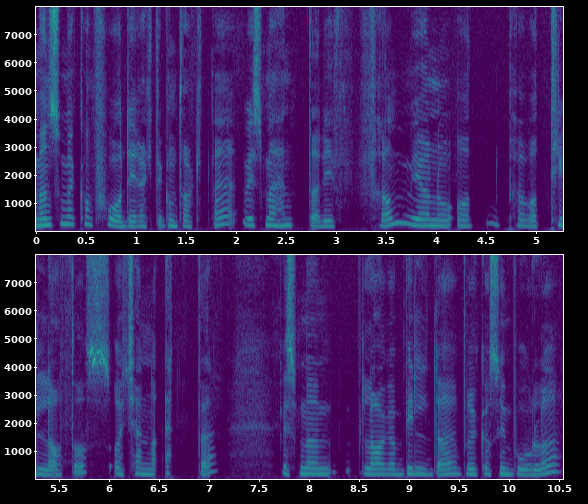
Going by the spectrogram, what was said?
men som vi kan få direkte kontakt med hvis vi henter de fram gjennom å prøve å tillate oss å kjenne etter, hvis vi lager bilder, bruker symboler,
